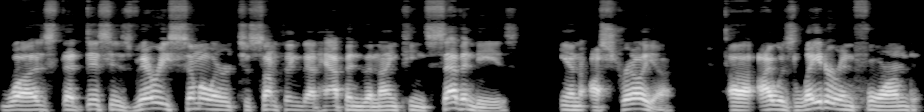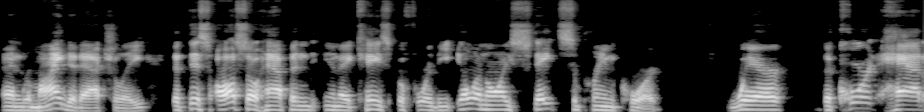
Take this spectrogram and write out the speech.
was that this is very similar to something that happened in the 1970s in Australia. Uh, I was later informed and reminded actually that this also happened in a case before the Illinois State Supreme Court, where the court had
